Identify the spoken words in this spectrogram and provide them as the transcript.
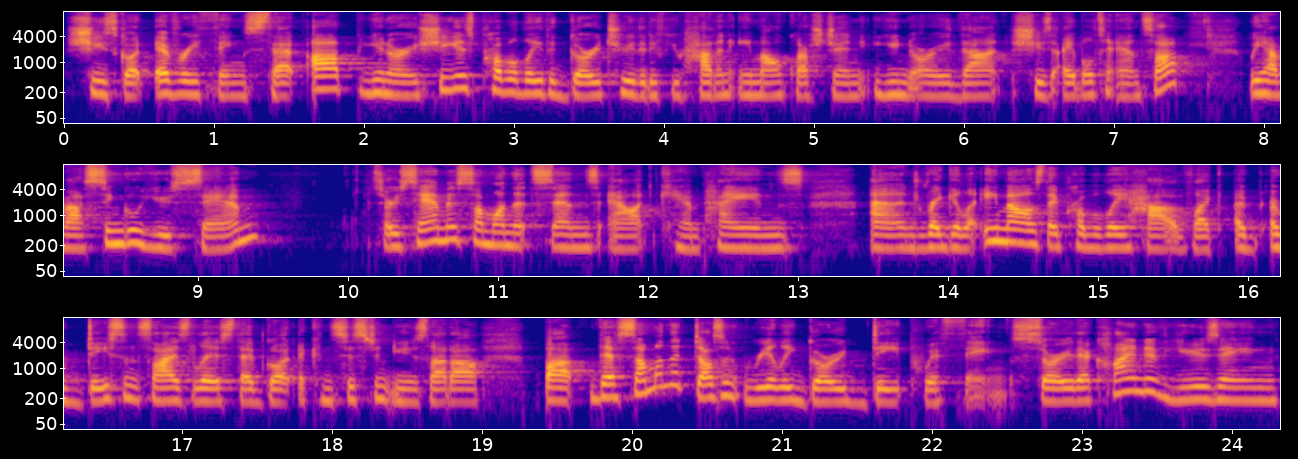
She's got everything set up. You know, she is probably the go to that if you have an email question, you know that she's able to answer. We have our single use Sam. So, Sam is someone that sends out campaigns and regular emails. They probably have like a, a decent sized list. They've got a consistent newsletter, but they're someone that doesn't really go deep with things. So they're kind of using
